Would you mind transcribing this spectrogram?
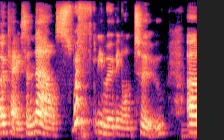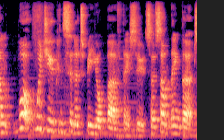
Okay, so now swiftly moving on to um, what would you consider to be your birthday suit? So something that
